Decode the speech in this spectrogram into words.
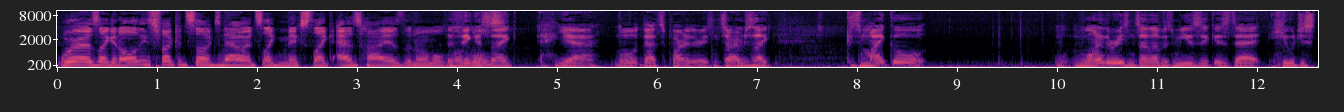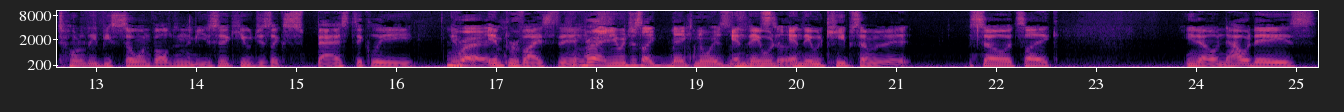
Whereas like in all these fucking songs now, it's like mixed like as high as the normal. The vocals. thing is, like, yeah, well, that's part of the reason. Sorry, I'm just like, because Michael. One of the reasons I love his music is that he would just totally be so involved in the music. He would just like spastically im- Right. improvise things, right, he would just like make noises, and they would stuff. and they would keep some of it. So it's like, you know, nowadays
